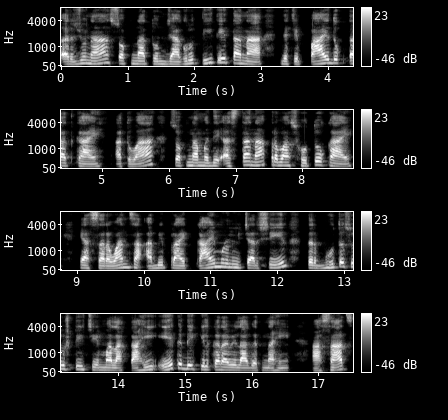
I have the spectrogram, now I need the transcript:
अर्जुना स्वप्नातून जागृतीत येताना ज्याचे पाय दुखतात काय? अथवा स्वप्नामध्ये असताना प्रवास होतो काय? या सर्वांचा अभिप्राय काय म्हणून विचारशील? तर भूतसृष्टीचे मला काही एक देखील करावे लागत नाही असाच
